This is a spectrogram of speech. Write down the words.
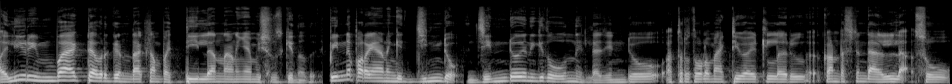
വലിയൊരു ഇമ്പാക്റ്റ് അവർക്ക് ഉണ്ടാക്കാൻ പറ്റിയില്ല എന്നാണ് ഞാൻ വിശ്വസിക്കുന്നത്. പിന്നെ പറയുകയാണെങ്കിൽ ജിൻഡോ. ജിൻഡോ എനിക്ക് തോന്നുന്നില്ല. ജിൻഡോ അത്രത്തോളം ആക്റ്റീവ് ആയിട്ടുള്ള ഒരു കണ്ടസ്റ്റന്റ് അല്ല. സോ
